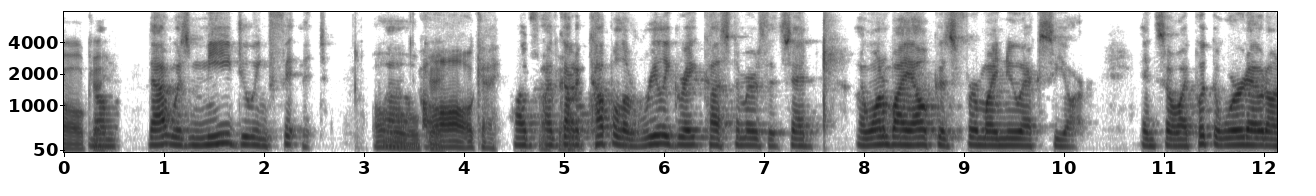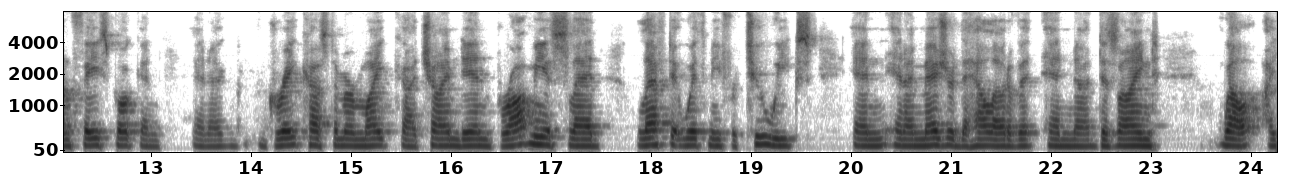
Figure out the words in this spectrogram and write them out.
Oh, okay. Um, that was me doing fitment. oh, okay. Oh, okay. I've, I've got a couple of really great customers that said, I want to buy Elkas for my new XCR. And so I put the word out on Facebook, and, and a great customer, Mike, uh, chimed in, brought me a sled, left it with me for two weeks, and, and I measured the hell out of it and uh, designed. Well, I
